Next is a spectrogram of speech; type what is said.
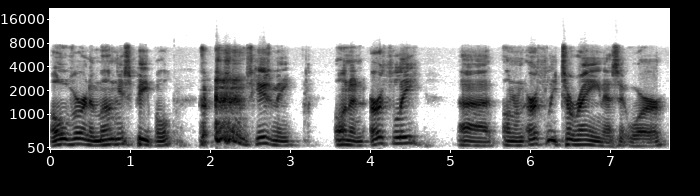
over and among His people, excuse me, on an earthly uh, on an earthly terrain, as it were,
